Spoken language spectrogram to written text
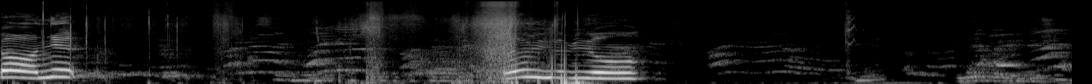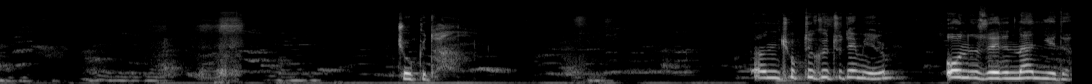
Ya ne? Hayır ya. Çok kötü. Yani çok da kötü demiyorum. 10 üzerinden 7.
